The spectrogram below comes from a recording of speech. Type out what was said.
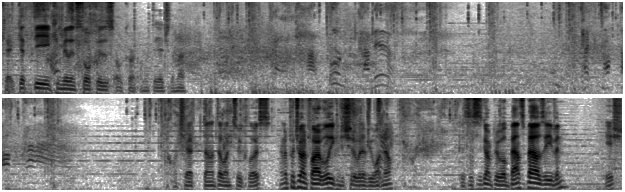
Okay, get the chameleon stalkers. Oh god, I'm at the edge of the map. Out, don't that one too close. I'm gonna put you on fireball, you can just shoot it whatever you want now. Because this is going pretty well. Bounce power's even. Ish.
